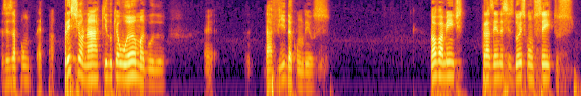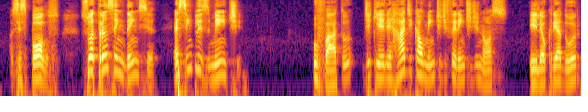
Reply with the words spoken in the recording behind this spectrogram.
às vezes, é, pressionar aquilo que é o âmago do, é, da vida com Deus. Novamente, trazendo esses dois conceitos, esses polos, sua transcendência é simplesmente o fato de que ele é radicalmente diferente de nós. Ele é o Criador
